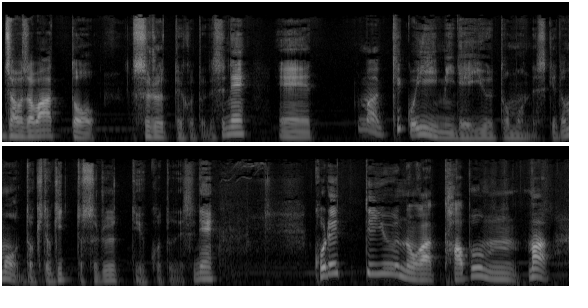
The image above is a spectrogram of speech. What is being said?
ざわざわっとするということですね。えー、まあ結構いい意味で言うと思うんですけども、ドキドキっとするっていうことですね。これっていうのが多分、まあ、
